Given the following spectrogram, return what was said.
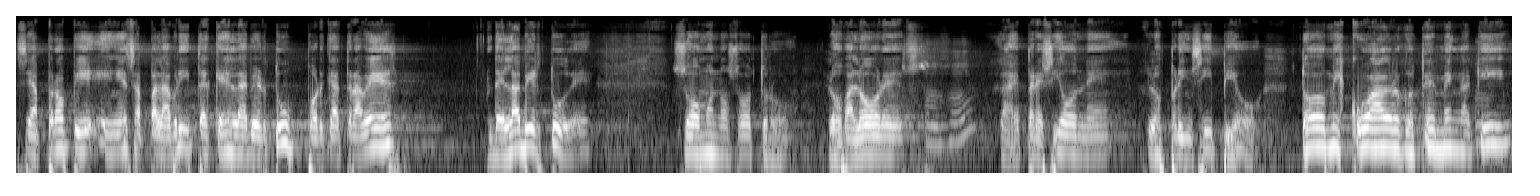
se apropie en esa palabrita que es la virtud, porque a través de las virtudes somos nosotros los valores, las expresiones, los principios. Todos mis cuadros que ustedes ven aquí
